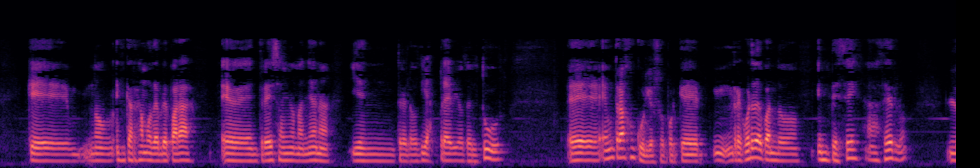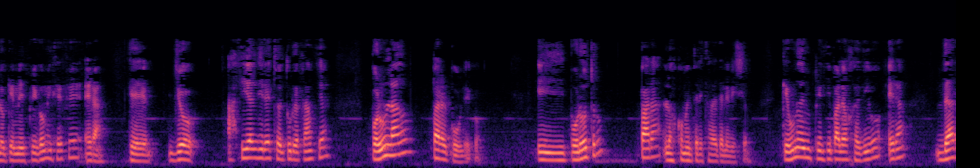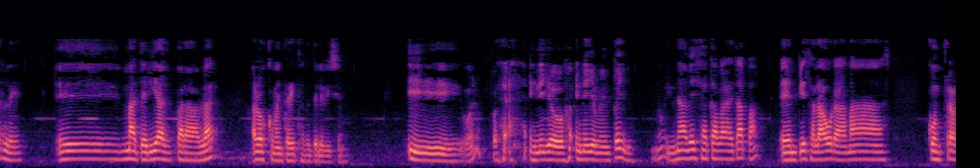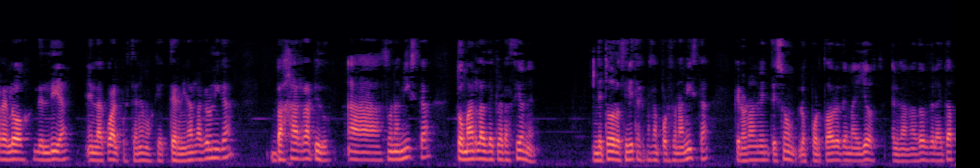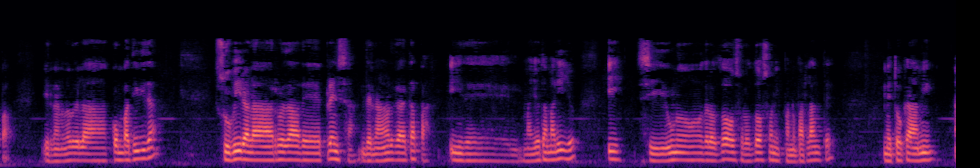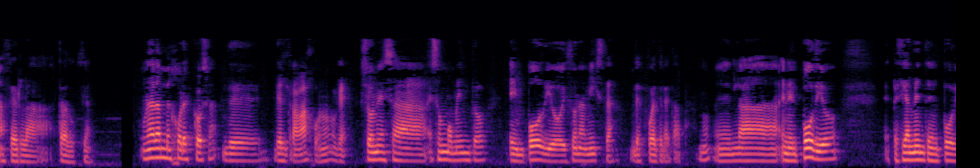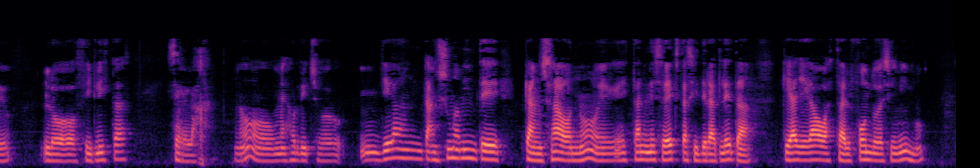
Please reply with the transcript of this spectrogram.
que nos encargamos de preparar eh, entre esa misma mañana y entre los días previos del Tour. Eh, es un trabajo curioso porque mm, recuerdo cuando empecé a hacerlo, lo que me explicó mi jefe era que yo hacía el directo del Tour de Francia, por un lado, para el público y por otro, para los comentaristas de televisión que uno de mis principales objetivos era darle eh, material para hablar a los comentaristas de televisión. Y bueno, pues en ello, en ello me empeño, ¿no? Y una vez acaba la etapa, empieza la hora más contrarreloj del día, en la cual pues tenemos que terminar la crónica, bajar rápido a zona mixta, tomar las declaraciones de todos los ciclistas que pasan por zona mixta, que normalmente son los portadores de maillot, el ganador de la etapa y el ganador de la combatividad, subir a la rueda de prensa del ganador de la etapa y del maillot amarillo y si uno de los dos o los dos son hispanoparlantes, me toca a mí hacer la traducción. Una de las mejores cosas de, del trabajo, ¿no? Okay. Son esa, esos momentos en podio y zona mixta después de la etapa. ¿no? En, la, en el podio, especialmente en el podio, los ciclistas se relajan, ¿no? O mejor dicho, llegan tan sumamente cansados, ¿no? Eh, están en ese éxtasis del atleta que ha llegado hasta el fondo de sí mismo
